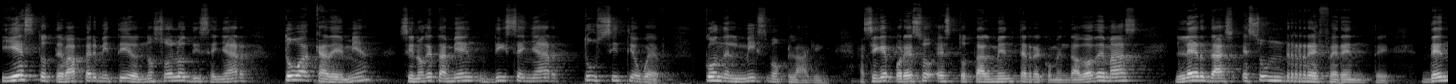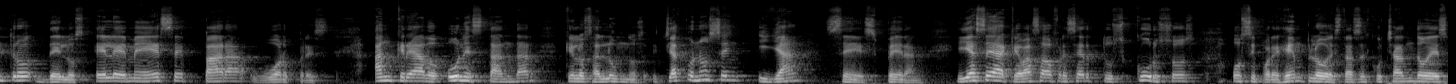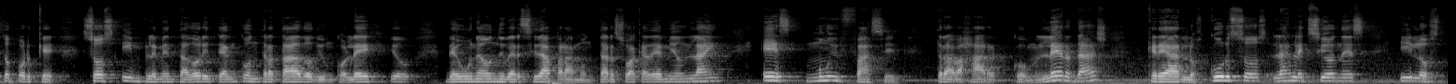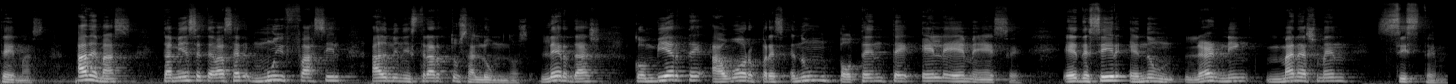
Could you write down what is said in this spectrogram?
Y esto te va a permitir no solo diseñar tu academia, sino que también diseñar tu sitio web con el mismo plugin. Así que por eso es totalmente recomendado. Además, Lerdash es un referente dentro de los LMS para WordPress. Han creado un estándar que los alumnos ya conocen y ya se esperan. Y ya sea que vas a ofrecer tus cursos o si por ejemplo estás escuchando esto porque sos implementador y te han contratado de un colegio, de una universidad para montar su academia online, es muy fácil trabajar con Lerdash, crear los cursos, las lecciones y los temas. Además, también se te va a hacer muy fácil administrar tus alumnos. Lerdash convierte a WordPress en un potente LMS es decir, en un Learning Management System.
